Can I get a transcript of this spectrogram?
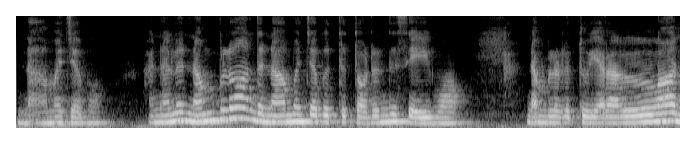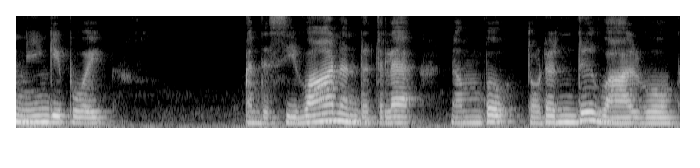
நாம ஜபம். அதனால் நம்மளும் அந்த நாம ஜபத்தை தொடர்ந்து செய்வோம். நம்மளோட துயரெல்லாம் நீங்கி போய் அந்த சிவானந்தத்தில் நம்ம தொடர்ந்து வாழ்வோம்.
